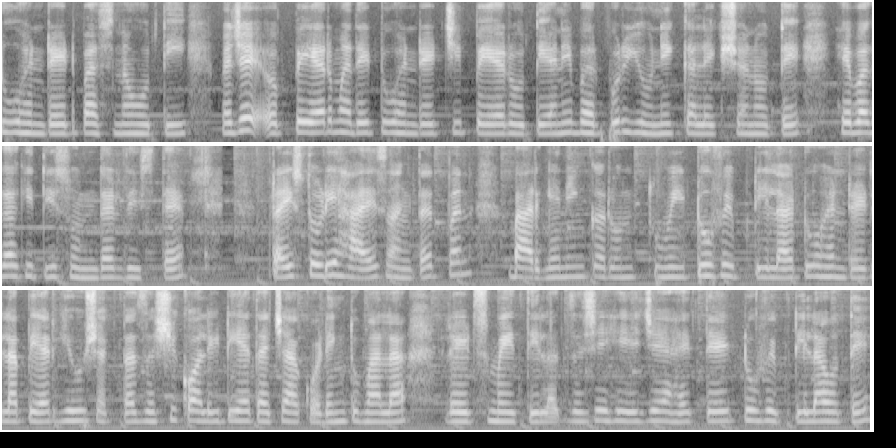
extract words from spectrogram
टू हंड्रेडपासनं होती. म्हणजे पेअरमध्ये टू हंड्रेडची पेअर होती आणि भरपूर युनिक कलेक्शन होते. हे बघा किती सुंदर दिसतंय. प्राईस थोडी हाय सांगतात पण बार्गेनिंग करून तुम्ही टू फिफ्टीला टू हंड्रेडला पेअर घेऊ शकता. जशी क्वालिटी आहे त्याच्या अकॉर्डिंग तुम्हाला रेट्स मिळतील. जसे हे जे आहेत ते टू फिफ्टीला होते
